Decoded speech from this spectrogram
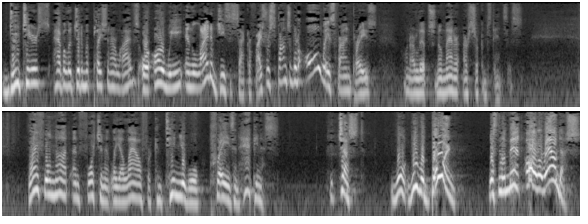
do tears have a legitimate place in our lives? Or are we, in light of Jesus' sacrifice, responsible to always find praise on our lips, no matter our circumstances? Life will not, unfortunately, allow for continual praise and happiness. It just won't. We were born with lament all around us.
